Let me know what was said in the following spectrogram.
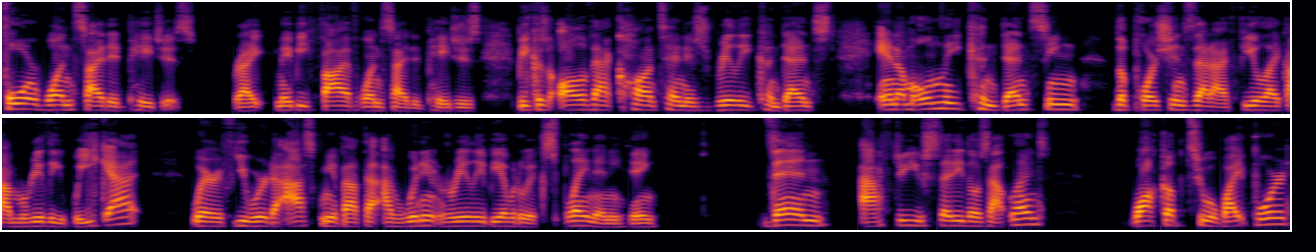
four one sided pages right? Maybe five one sided pages because all of that content is really condensed. And I'm only condensing the portions that I feel like I'm really weak at. Where if you were to ask me about that, I wouldn't really be able to explain anything. Then, after you study those outlines, walk up to a whiteboard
